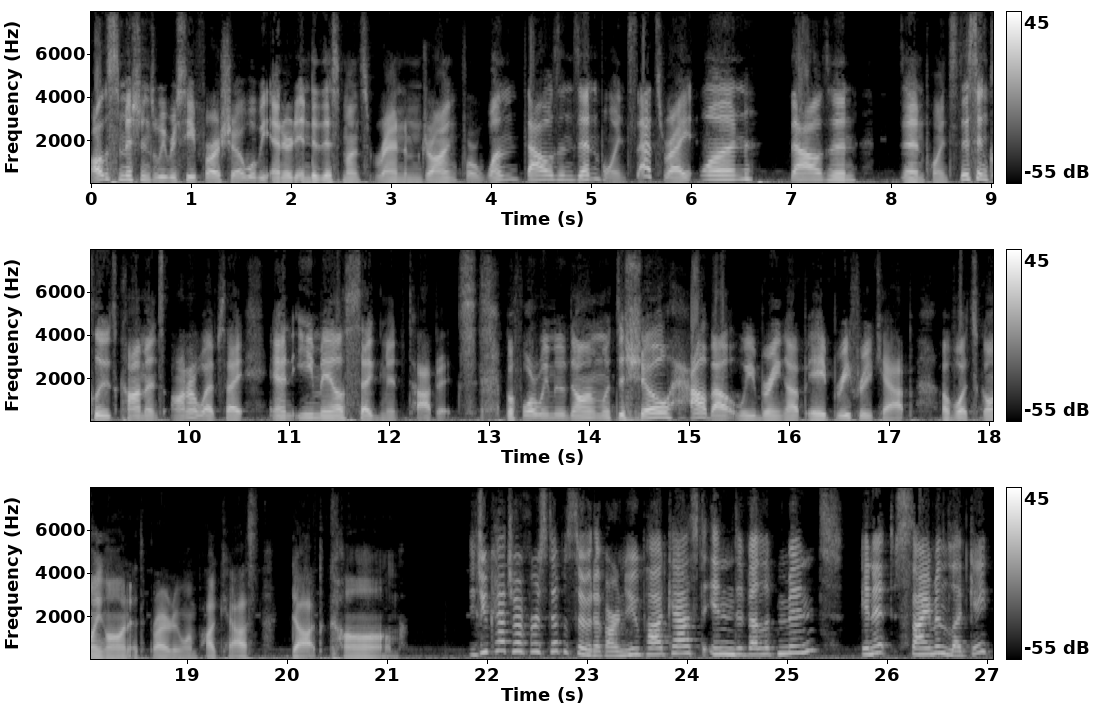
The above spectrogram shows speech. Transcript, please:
All the submissions we receive for our show will be entered into this month's random drawing for 1,000 Zen points. That's right, 1,000 Zen points. This includes comments on our website and email segment topics. Before we move on with the show, how about we bring up a brief recap of what's going on at the Priority One Podcast.com. Did you catch our first episode of our new podcast, In Development? In it, Simon Ludgate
